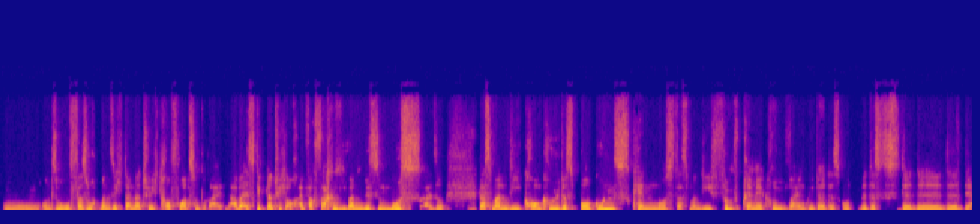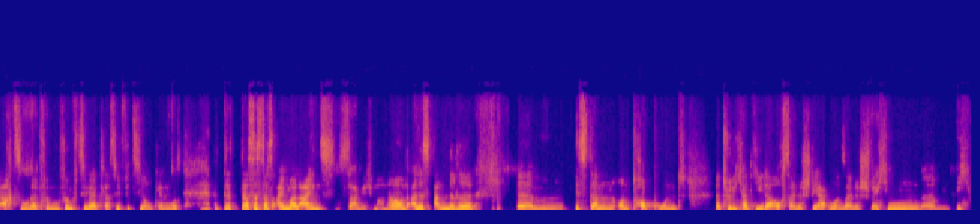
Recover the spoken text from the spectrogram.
und so versucht man sich dann natürlich darauf vorzubereiten. Aber es gibt natürlich auch einfach Sachen, die man wissen muss. Also, dass man die Grand Cru des Burgunds kennen muss, dass man die fünf Premier Cru Weingüter des, des, der, der, der 1855er Klassifizierung kennen muss. Das, das ist das Einmaleins, sage ich mal. Ne? Und alles andere ähm, ist dann on top. Und natürlich hat jeder auch seine Stärken und seine Schwächen. Ähm, ich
